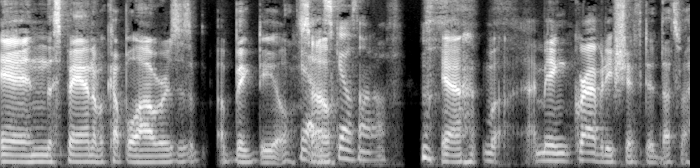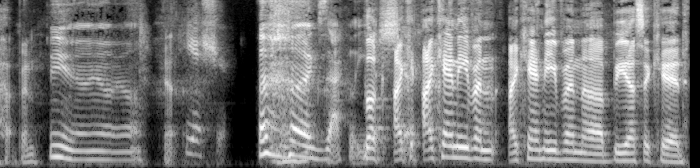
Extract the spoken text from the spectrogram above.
in the span of a couple hours is a, a big deal. Yeah, so. the scale's not off. Yeah, well, I mean, gravity shifted. That's what happened. Yeah, yeah, Yeah, sure. yeah. Sure exactly. Look, yes, I, sure. ca- I can't even I can't even uh, BS a kid.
